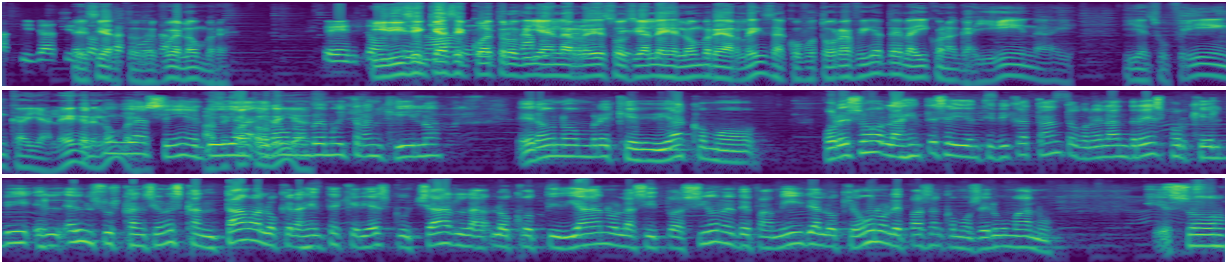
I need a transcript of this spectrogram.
así ya sí es, cierto, se fue el hombre. y dicen que hace cuatro días en las redes sociales el hombre Arley sacó fotografías de él ahí con las gallinas y, y en su finca y alegre el hombre. sí, él vivía, era un hombre muy tranquilo, era un hombre que vivía como por eso la gente se identifica tanto con el Andrés, porque él, él, en sus canciones cantaba lo que la gente quería escuchar, lo cotidiano, las situaciones de familia, lo que a uno le pasan como ser humano. Eso,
